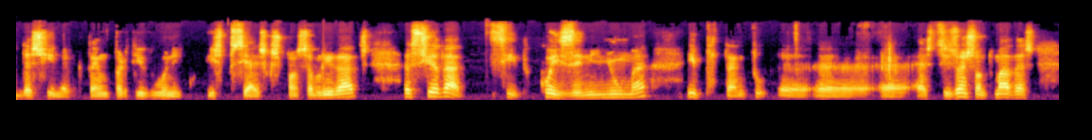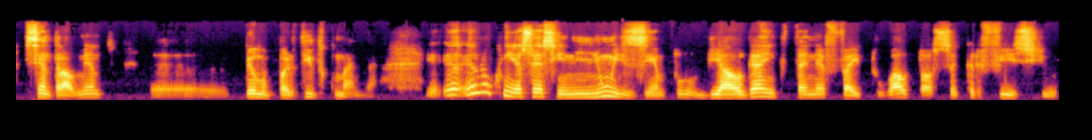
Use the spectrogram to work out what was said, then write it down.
da China, que tem um partido único e especiais responsabilidades, a sociedade decide coisa nenhuma e, portanto, uh, uh, as decisões são tomadas centralmente pelo partido que manda. Eu, eu, não conheço assim nenhum exemplo de alguém que tenha feito o autossacrifício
